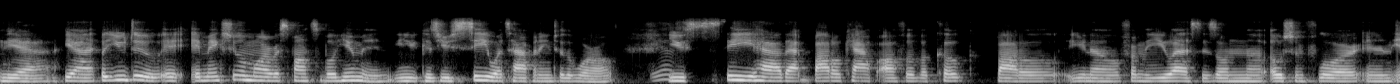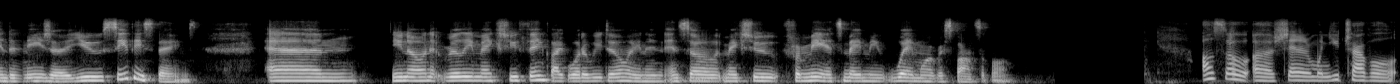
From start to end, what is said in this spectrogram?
Yeah, yeah, but you do. It it makes you a more responsible human. You because you see what's happening to the world. Yes. You see how that bottle cap off of a Coke bottle, you know, from the U.S. is on the ocean floor in Indonesia. You see these things, and you know, and it really makes you think like, what are we doing? And and so it makes you, for me, it's made me way more responsible. Also, uh, Shannon, when you travel,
